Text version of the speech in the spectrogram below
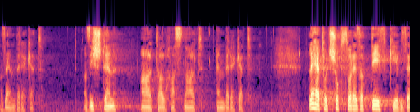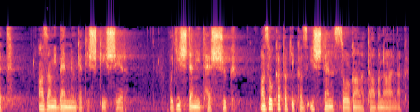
az embereket. Az Isten által használt embereket. Lehet, hogy sokszor ez a tévképzet az, ami bennünket is kísér, hogy isteníthessük azokat, akik az Isten szolgálatában állnak.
